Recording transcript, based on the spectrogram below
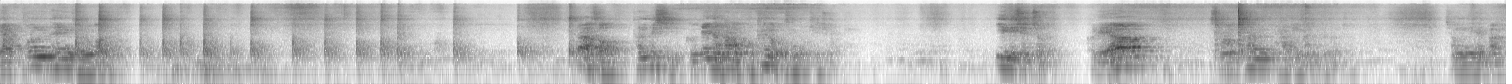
약분된 결과 따라서 반드시 그 n을 하나 곱해놓고 생각해줘 이해되셨죠? 그래야 정확한 답이 만들어져 정리해봐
